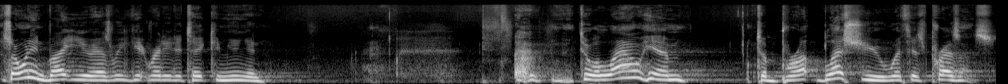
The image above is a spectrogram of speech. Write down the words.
So I want to invite you as we get ready to take communion to allow him to bless you with his presence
